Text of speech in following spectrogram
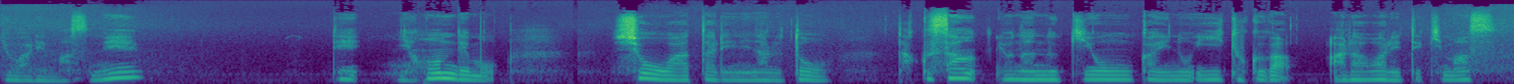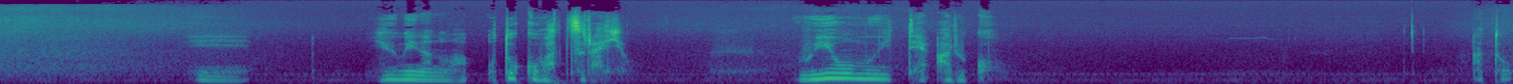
言われますね。で日本でも昭和あたりになるとたくさん夜な抜き音階のいい曲が現れてきます、えー、有名なのは「男はつらいよ」上を向いて歩こう。あと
